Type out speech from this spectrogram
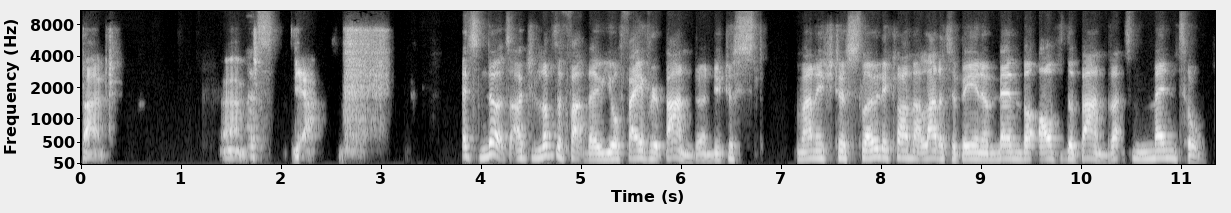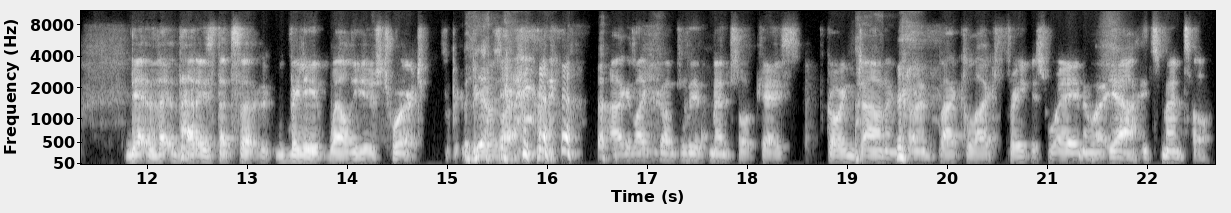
band. And That's yeah, it's nuts. I just love the fact though your favorite band and you just managed to slowly climb that ladder to being a member of the band. That's mental. Yeah that, that is that's a really well used word because I, I like complete mental case going down and going back like freakish way in a way. Yeah, it's mental.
